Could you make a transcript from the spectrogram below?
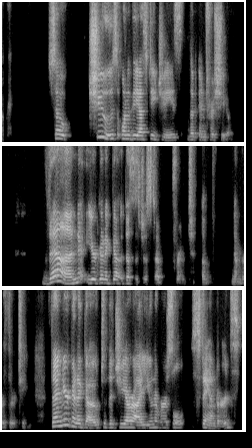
Okay, so choose one of the SDGs that interests you. Then you're going to go, this is just a print of number 13. Then you're going to go to the GRI Universal Standards,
